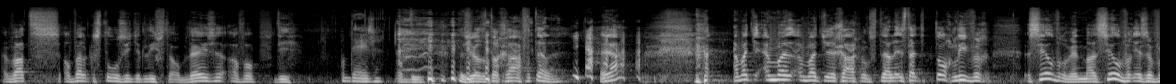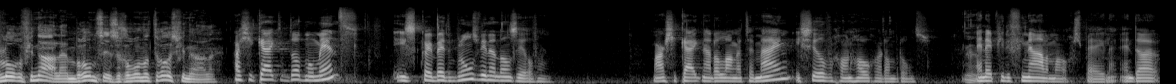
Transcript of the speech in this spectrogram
Wat, op welke stoel zit je het liefste? Op deze of op die? Op deze. Op die. Dus je wilt het toch graag vertellen? Ja. ja? En wat, je, en wat, wat je graag wilt vertellen is dat je toch liever zilver wint. Maar zilver is een verloren finale en brons is een gewonnen troostfinale. Als je kijkt op dat moment, is, kun je beter brons winnen dan zilver. Maar als je kijkt naar de lange termijn, is zilver gewoon hoger dan brons. Ja. En heb je de finale mogen spelen. En daar,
